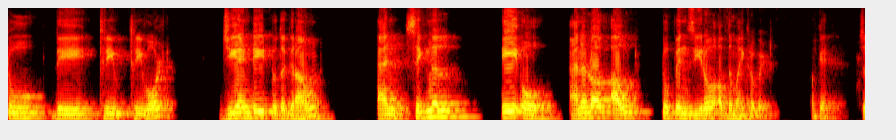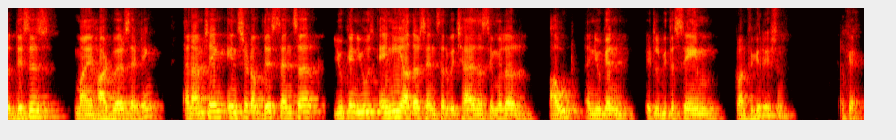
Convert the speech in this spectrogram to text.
to the 3, 3 volt, GND to the ground, and signal AO, analog out to pin 0 of the microbit. Okay. So this is my hardware setting. And I'm saying instead of this sensor, you can use any other sensor which has a similar out and you can, it'll be the same configuration. Okay.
